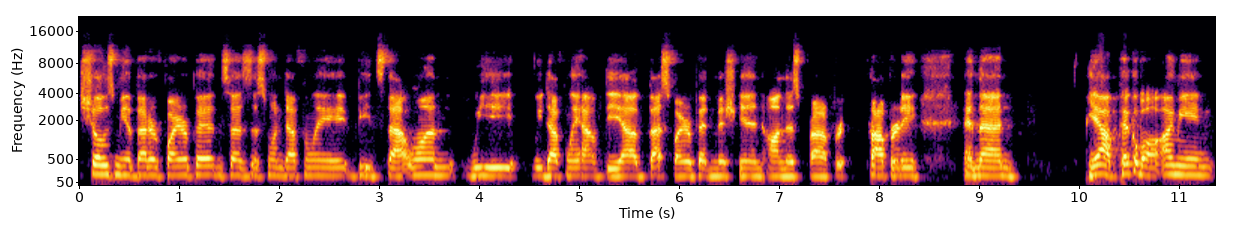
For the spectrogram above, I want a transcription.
shows me a better fire pit and says this one definitely beats that one, we we definitely have the uh, best fire pit in Michigan on this proper property. And then, yeah, pickleball. I mean,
